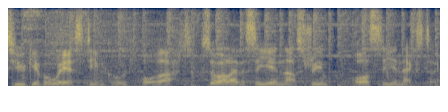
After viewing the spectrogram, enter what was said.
to give away a Steam code for that. So I'll either see you in that stream or I'll see you next time.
